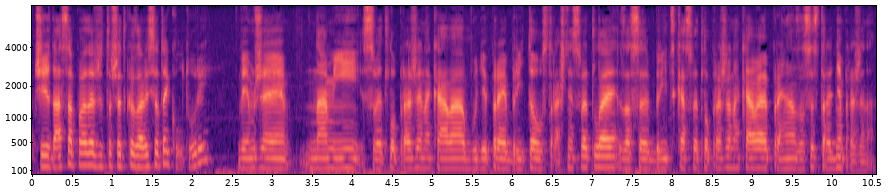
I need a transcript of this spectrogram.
čiže dá sa povedať, že to všetko závisí od tej kultúry. Viem, že nami svetlo pražená káva bude pre Britov strašne svetlé, zase britská svetlo pražená káva je pre nás zase stredne pražená.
